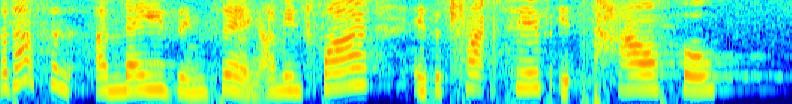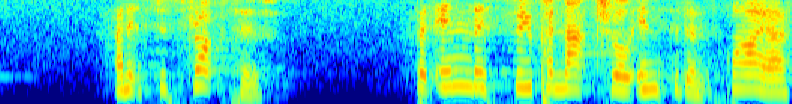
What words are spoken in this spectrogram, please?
Now that's an amazing thing. I mean, fire is attractive, it's powerful, and it's destructive. But in this supernatural incident, fire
